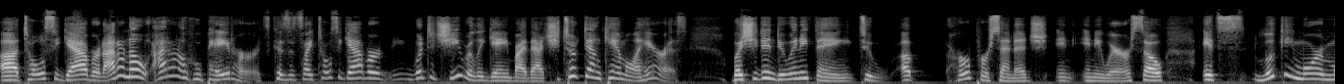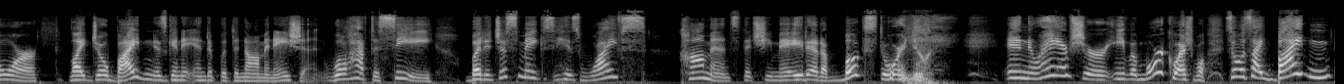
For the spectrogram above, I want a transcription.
Uh, Tulsi Gabbard, I don't know, I don't know who paid her. It's because it's like Tulsi Gabbard. What did she really gain by that? She took down Kamala Harris, but she didn't do anything to up her percentage in anywhere. So it's looking more and more like Joe Biden is going to end up with the nomination. We'll have to see, but it just makes his wife's comments that she made at a bookstore in New, in New Hampshire even more questionable. So it's like Biden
